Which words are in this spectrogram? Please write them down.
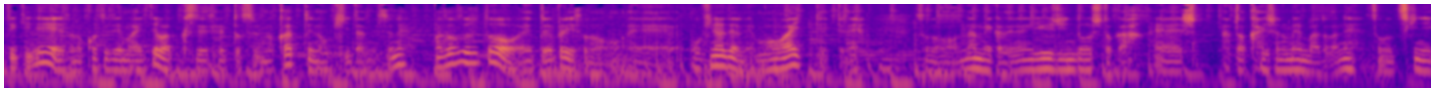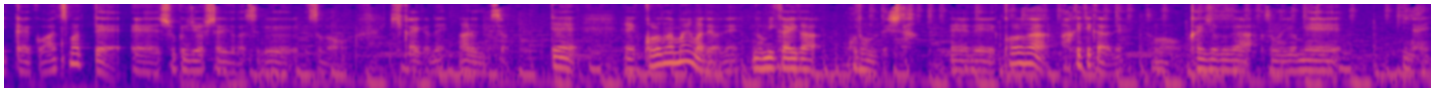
的でそのコテで巻いてワックスでセットするのかっていうのを聞いたんですよね、まあ、そうすると,、えー、とやっぱりその、え沖縄ではねモガイって言ってねその何名かでね友人同士とか、えーしあとは会社のメンバーとかねその月に1回こう集まって、えー食事をしたりとかするその機会がねあるんですよ。で、えーコロナ前まではね飲み会がほとんどでした、えーでコロナ明けてからねその会食がその余命以内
